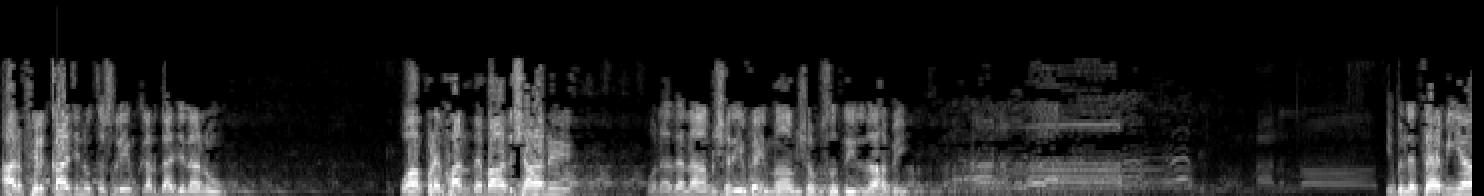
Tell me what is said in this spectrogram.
ہر فرقہ جنو تسلیم کردہ جنہوں وہ اپنے فن دے بادشاہ نے انہوں دا نام شریف ہے امام شمس الدین زاہبی ابن تیمیہ،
